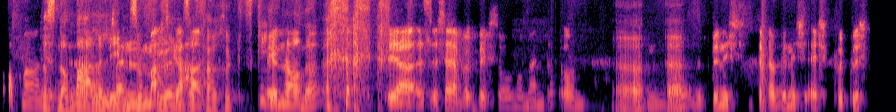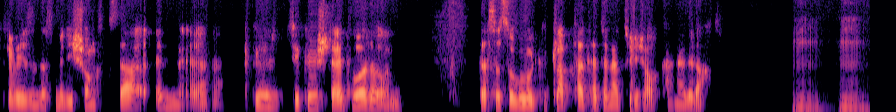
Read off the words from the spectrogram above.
ob man das jetzt, normale äh, Leben zu Maske führen, so hat. verrückt es klingt. Genau. Ne? Ja, es ist ja wirklich so im Moment. Und Ja, da ja. bin ich, da bin ich echt glücklich gewesen, dass mir die Chance da in, äh, ge gestellt wurde und dass das so gut geklappt hat, hätte natürlich auch keiner gedacht. Hm, hm.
